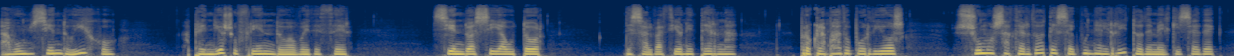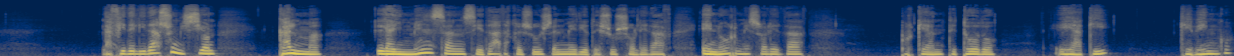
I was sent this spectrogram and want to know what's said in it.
aun siendo hijo, aprendió sufriendo a obedecer, siendo así autor de salvación eterna, proclamado por Dios sumo sacerdote según el rito de Melquisedec. La fidelidad a su misión calma la inmensa ansiedad de Jesús en medio de su soledad, enorme soledad, porque ante todo, he aquí que vengo,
